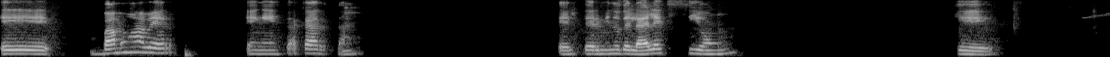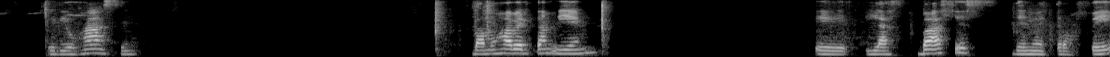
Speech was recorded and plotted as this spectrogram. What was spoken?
Eh, vamos a ver en esta carta el término de la elección que, que Dios hace. vamos a ver también eh, las bases de nuestra fe,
